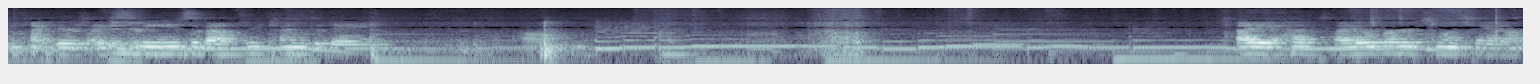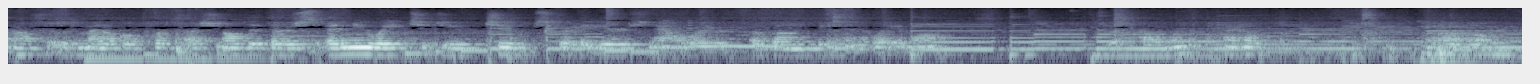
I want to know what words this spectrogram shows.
in my ears. I In your- sneeze about three times a day. Um, I had I overheard someone say I don't know if it was a medical professional that there's a new way to do tubes for the ears now where a bone being in the way won't be a problem. I hope. Um,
